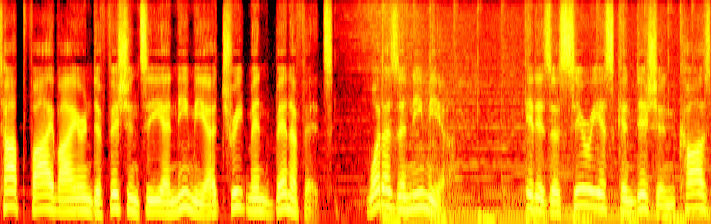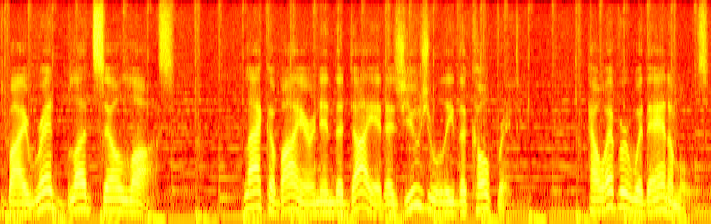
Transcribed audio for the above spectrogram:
Top 5 Iron Deficiency Anemia Treatment Benefits. What is anemia? It is a serious condition caused by red blood cell loss. Lack of iron in the diet is usually the culprit. However with animals,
